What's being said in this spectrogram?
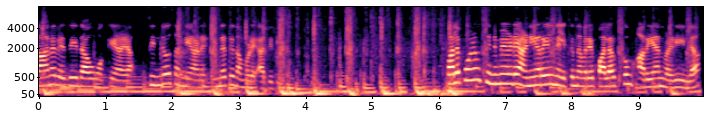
ഗാനരചയിതാവും ഒക്കെയായ സിൻഡോ സണ്ണിയാണ് ഇന്നത്തെ നമ്മുടെ അതിഥി. പലപ്പോഴും സിനിമയുടെ അണിയറയിൽ നിൽക്കുന്നവരെ പലർക്കും അറിയാൻ വഴിയില്ല.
